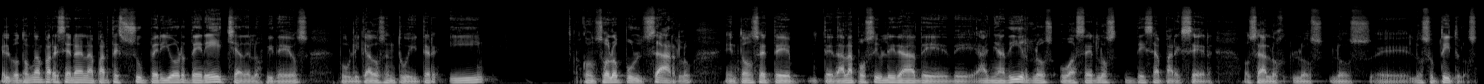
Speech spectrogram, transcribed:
El botón aparecerá en la parte superior derecha de los videos publicados en Twitter y con solo pulsarlo, entonces te, te da la posibilidad de, de añadirlos o hacerlos desaparecer, o sea, los, los, los, eh, los subtítulos.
